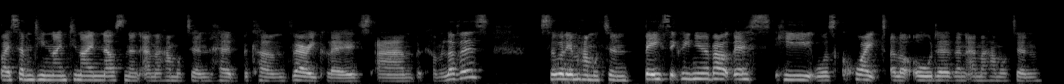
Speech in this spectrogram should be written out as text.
by 1799, Nelson and Emma Hamilton had become very close and become lovers. Sir William Hamilton basically knew about this. He was quite a lot older than Emma Hamilton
